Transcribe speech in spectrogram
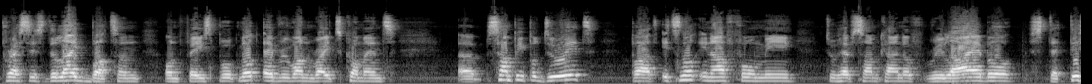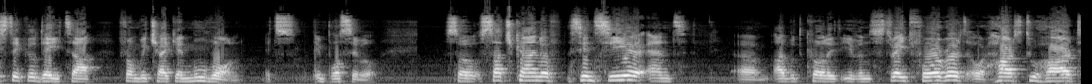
presses the like button on Facebook. Not everyone writes comments. Uh, some people do it, but it's not enough for me to have some kind of reliable statistical data from which I can move on. It's impossible. So, such kind of sincere and um, I would call it even straightforward or heart to heart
